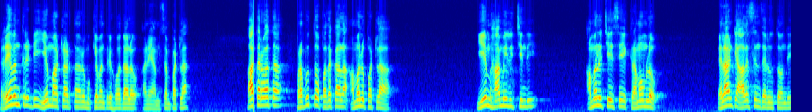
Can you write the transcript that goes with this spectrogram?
రేవంత్ రెడ్డి ఏం మాట్లాడుతున్నారు ముఖ్యమంత్రి హోదాలో అనే అంశం పట్ల ఆ తర్వాత ప్రభుత్వ పథకాల అమలు పట్ల ఏం హామీలు ఇచ్చింది అమలు చేసే క్రమంలో ఎలాంటి ఆలస్యం జరుగుతోంది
